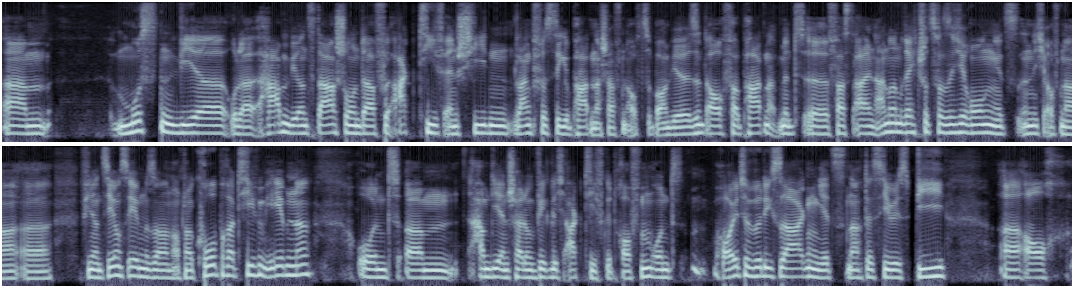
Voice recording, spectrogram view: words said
ähm, mussten wir oder haben wir uns da schon dafür aktiv entschieden, langfristige Partnerschaften aufzubauen. Wir sind auch verpartnert mit äh, fast allen anderen Rechtsschutzversicherungen, jetzt nicht auf einer äh, Finanzierungsebene, sondern auf einer kooperativen Ebene und ähm, haben die Entscheidung wirklich aktiv getroffen. Und heute würde ich sagen, jetzt nach der Series B äh, auch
